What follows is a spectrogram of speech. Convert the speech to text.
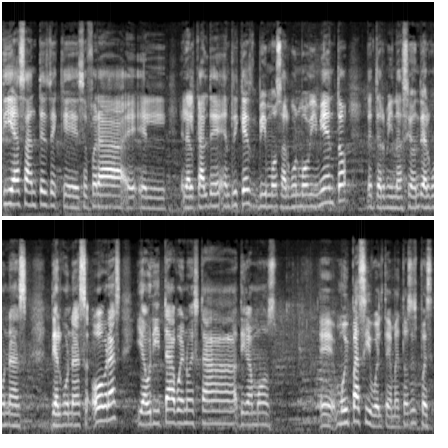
días antes de que se fuera el, el, alcalde Enríquez vimos algún movimiento, determinación de algunas, de algunas obras y ahorita, bueno, está, digamos, eh, muy pasivo el tema. Entonces, pues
